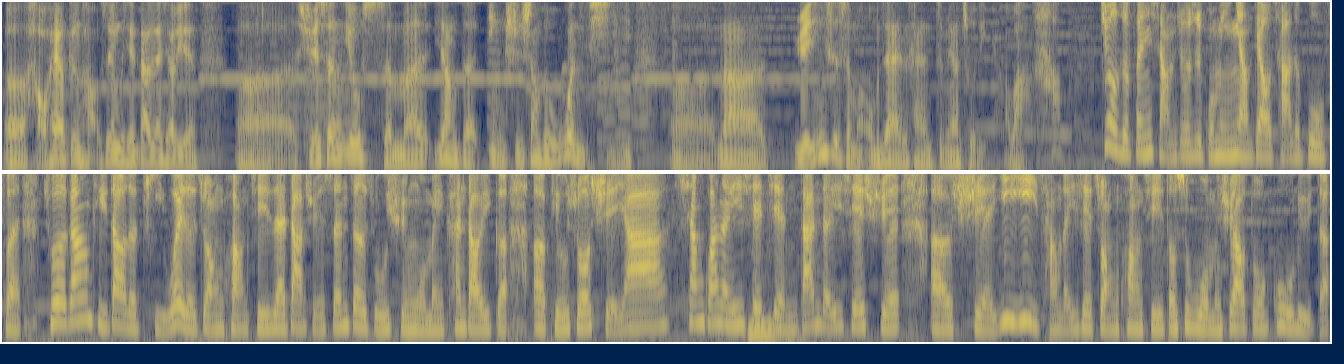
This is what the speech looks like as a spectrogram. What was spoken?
呃，好还要更好。所以目前大专校院呃学生有什么样的饮食上的问题？呃，那原因是什么？我们再来看怎么样处理，好不好？好。就着分享就是国民营养调查的部分，除了刚刚提到的体位的状况，其实，在大学生这族群，我们也看到一个呃，比如说血压相关的一些简单的一些血呃血液异常的一些状况，其实都是我们需要多顾虑的。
